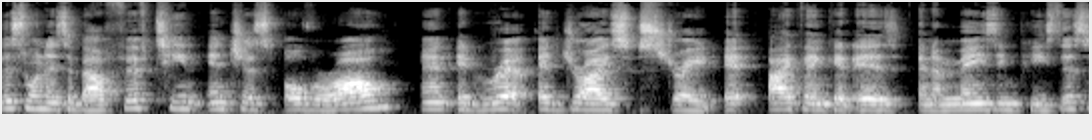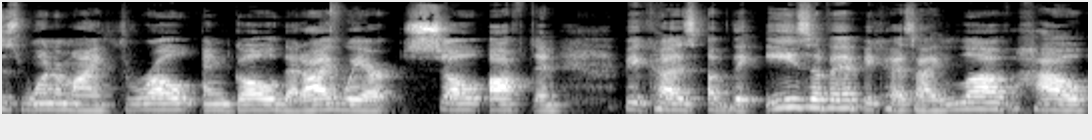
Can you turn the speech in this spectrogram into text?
This one is about 15 inches overall and it it dries straight. It I think it is an amazing piece. This is one of my throw and go that I wear so often because of the ease of it because I love how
